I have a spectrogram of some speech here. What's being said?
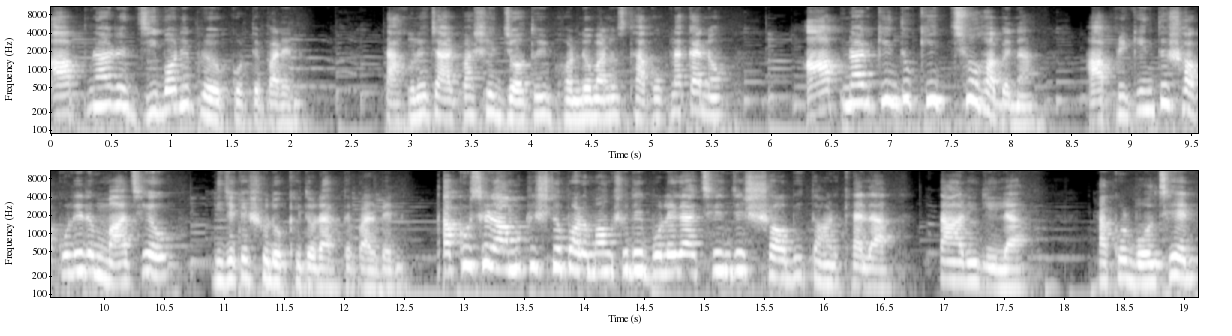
আপনার জীবনে প্রয়োগ করতে পারেন, তাহলে চারপাশে যতই ভণ্ড মানুষ থাকুক না কেন, আপনার কিন্তু কিচ্ছু হবে না। আপনি কিন্তু সকলের মাঝেও নিজেকে সুরক্ষিত রাখতে পারবেন। ঠাকুর শ্রী রামকৃষ্ণ পরমাংশদেব বলে গেছেন যে, সবই তাঁর খেলা, তাঁরই লীলা। ঠাকুর বলছেন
